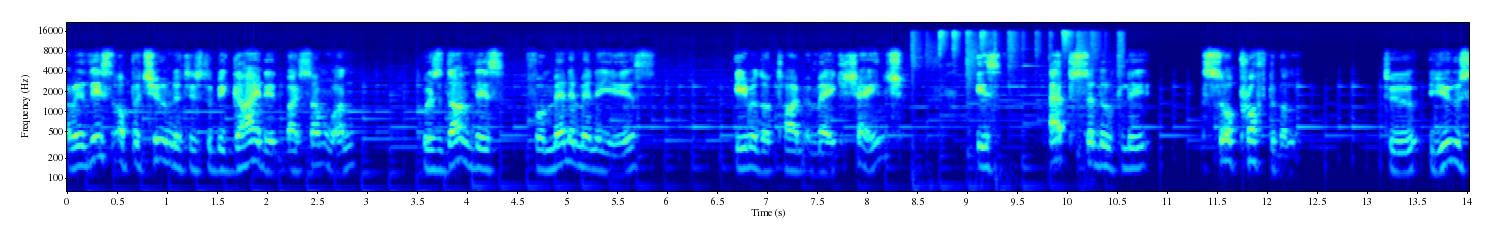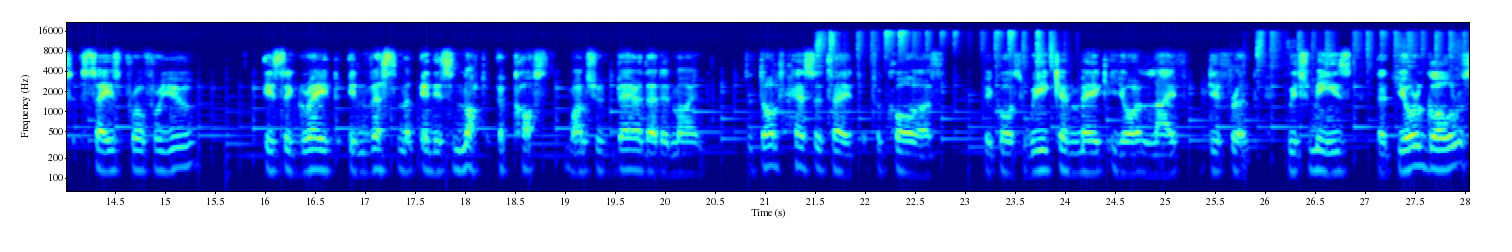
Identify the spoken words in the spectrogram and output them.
I mean, these opportunities to be guided by someone who has done this for many, many years, even though time may change, is absolutely so profitable to use SalesPro4U is a great investment and it's not a cost. One should bear that in mind don't hesitate to call us because we can make your life different, which means that your goals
